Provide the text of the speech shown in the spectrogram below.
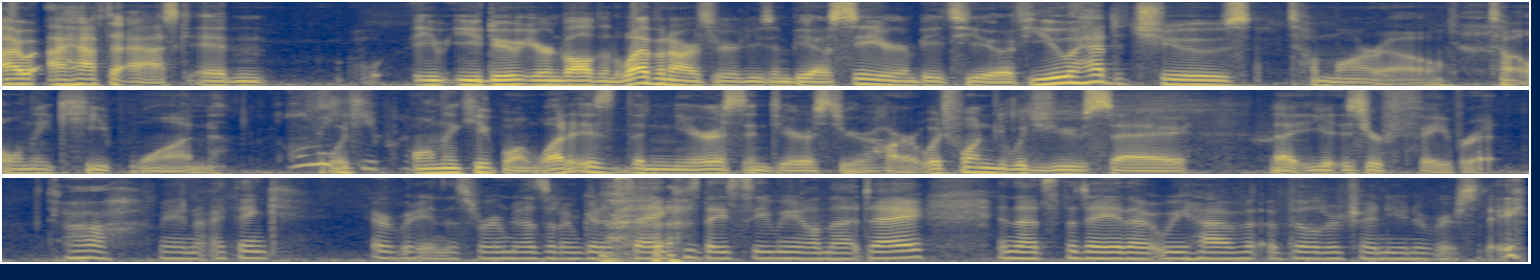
I, I have to ask in you, you do you're involved in the webinars you're using boc you're in btu if you had to choose tomorrow to only keep one only keep one. only keep one what is the nearest and dearest to your heart? Which one would you say that is your favorite? Oh man i think everybody in this room knows what I'm going to say because they see me on that day, and that's the day that we have a Builder Trend University.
